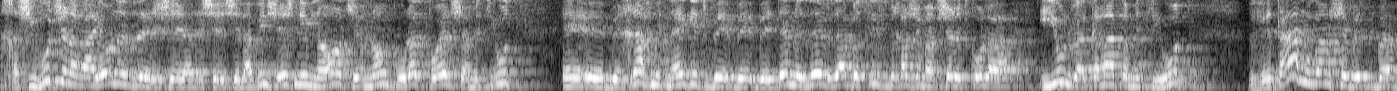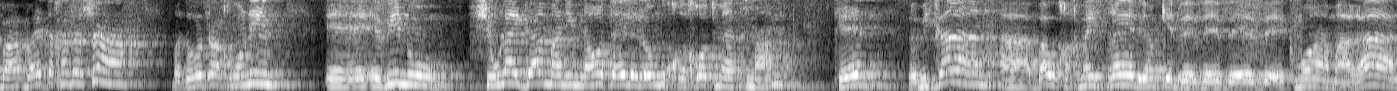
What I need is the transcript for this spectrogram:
החשיבות של הרעיון הזה ש, ש, של להבין שיש נמנעות שהן לא מפעולת פועל שהמציאות אה, אה, בהכרח מתנהגת ב, ב, בהתאם לזה וזה הבסיס בכלל שמאפשר את כל העיון והכרת המציאות וטענו גם שבעת החדשה בדורות האחרונים אה, הבינו שאולי גם הנמנעות האלה לא מוכרחות מעצמם כן? ומכאן באו חכמי ישראל גם כן וכמו המהר"ל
